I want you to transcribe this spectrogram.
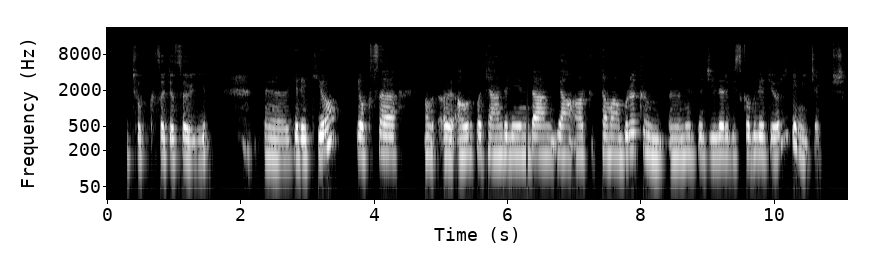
çok kısaca söyleyeyim e, gerekiyor. Yoksa Avrupa kendiliğinden ya artık tamam bırakın e, mültecileri biz kabul ediyoruz demeyecektir.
